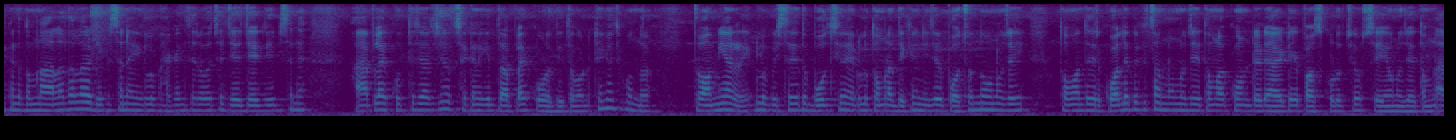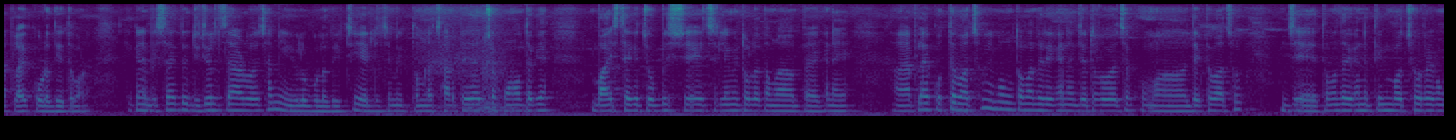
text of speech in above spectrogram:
এখানে তোমরা আলাদা আলাদা ডিভিশনে এগুলো ভ্যাকেন্সি রয়েছে, যে যে ডিভিশনে অ্যাপ্লাই করতে চাইছো, সেখানে কিন্তু অ্যাপ্লাই করে দিতে পারো, ঠিক আছে বন্ধুরা? তো আমি আর এগুলো বিস্তারিত বলছি না, এগুলো তোমরা দেখে নিজের পছন্দ অনুযায়ী, তোমাদের কোয়ালিফিকেশান অনুযায়ী তোমরা কোন ডেটে আইটিআই পাস করেছ, সেই অনুযায়ী তোমরা অ্যাপ্লাই করে দিতে পারো। এখানে বিস্তারিত ডিটেলস দেওয়া রয়েছে আমি এগুলো বলে দিচ্ছি। এজ লিমিট তোমরা ছাড় পেয়ে যাচ্ছ, পনেরো থেকে বাইশ থেকে চব্বিশ এজ লিমিট হলে তোমরা এখানে অ্যাপ্লাই করতে পারছ এবং তোমাদের এখানে যেটা রয়েছে দেখতে পাচ্ছ যে তোমাদের এখানে তিন বছর এবং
